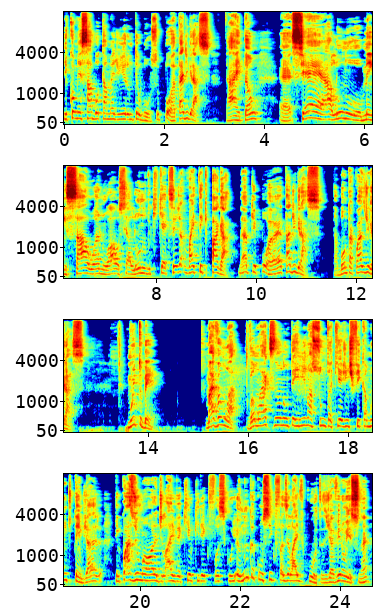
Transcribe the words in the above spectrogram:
e começar a botar mais dinheiro no teu bolso. Porra, tá de graça, tá? Então, é, se é aluno mensal, anual, se é aluno do que quer que seja, vai ter que pagar, né? Porque, porra, é, tá de graça, tá bom? Tá quase de graça. Muito bem. Mas vamos lá, vamos lá, que senão eu não termino o assunto aqui, a gente fica muito tempo. Já, tem quase uma hora de live aqui, eu queria que fosse. Eu nunca consigo fazer live curtas, já viram isso, né?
